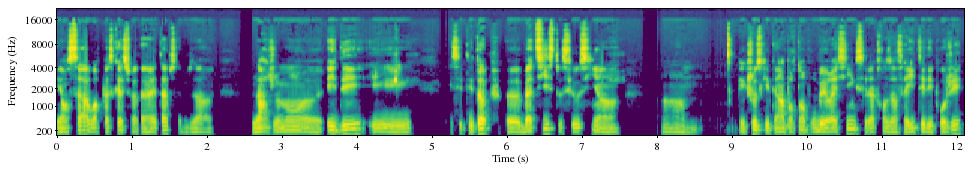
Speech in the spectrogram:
et en ça, avoir Pascal sur la dernière étape, ça nous a largement aidé et, et c'était top. Baptiste, c'est aussi un, un, quelque chose qui était important pour BE Racing, c'est la transversalité des projets.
